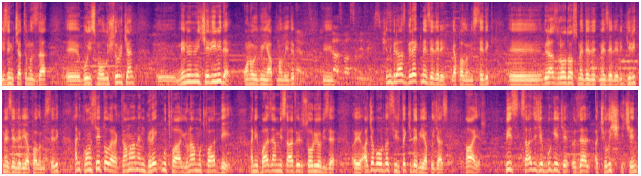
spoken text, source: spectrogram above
bizim çatımızda e, bu ismi oluştururken e, menünün içeriğini de ona uygun yapmalıydık. Ee, Biraz bahsedebilir misiniz? Şimdi biraz Grek mezeleri yapalım istedik. Ee, biraz Rodos mezeleri, Girit mezeleri yapalım istedik. Hani konsept olarak tamamen Grek mutfağı, Yunan mutfağı değil. Hani bazen misafir soruyor bize, "E, acaba orada sirtaki de mi yapacağız? Hayır. Biz sadece bu gece özel açılış için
